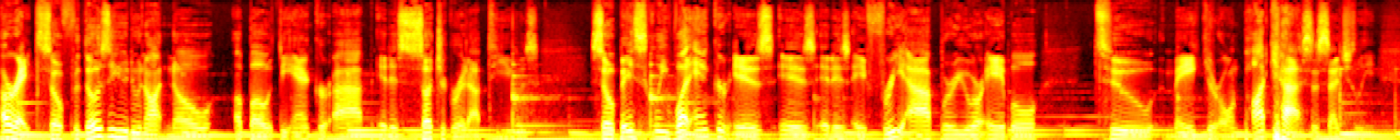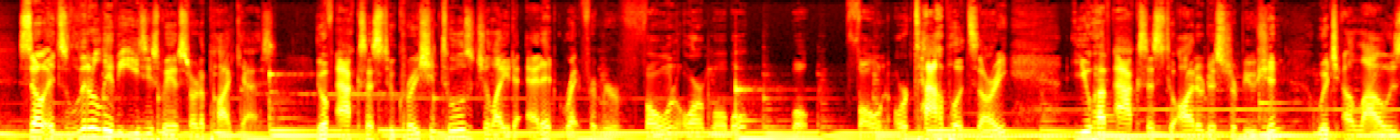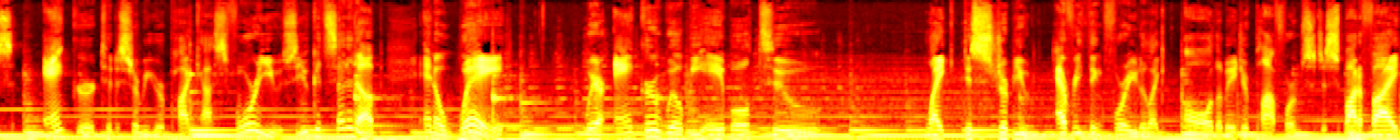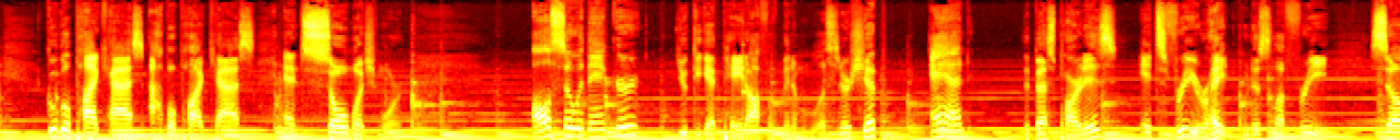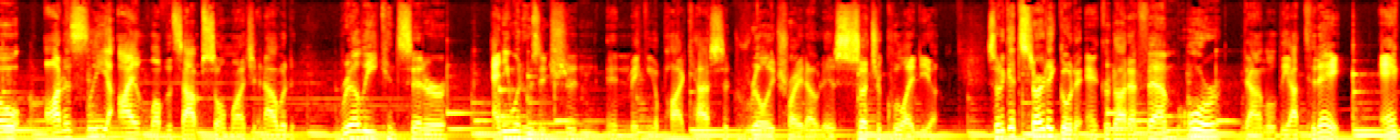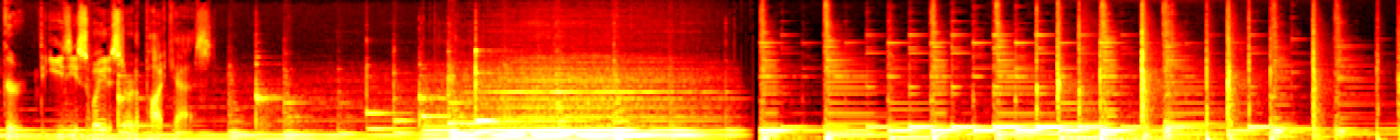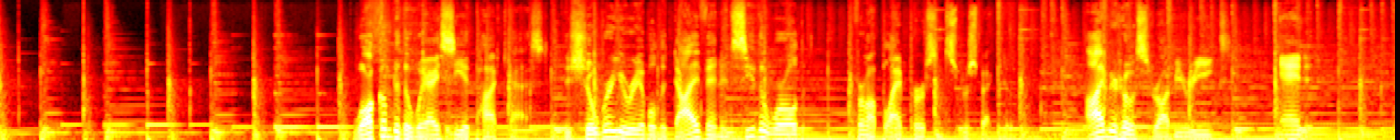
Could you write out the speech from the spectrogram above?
All right, so for those of you who do not know about the Anchor app, it is such a great app to use. So basically, what Anchor is, is it is a free app where you are able to make your own podcast, essentially. So it's literally the easiest way to start a podcast. You have access to creation tools which allow you to edit right from your phone or mobile, phone or tablet, sorry. You have access to auto distribution which allows Anchor to distribute your podcast for you. So you can set it up in a way where Anchor will be able to like distribute everything for you to like all the major platforms such as Spotify, Google Podcasts, Apple Podcasts, and so much more. Also with Anchor, you can get paid off of minimum listenership and the best part is it's free, right? Who doesn't love free? So, honestly, I love this app so much, and I would really consider anyone who's interested in, in making a podcast to really try it out. It is such a cool idea. So, to get started, go to anchor.fm or download the app today. Anchor, the easiest way to start a podcast. Welcome to the Way I See It podcast, the show where you're able to dive in and see the world from a blind person's perspective. I'm your host, Robbie Reegs, and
